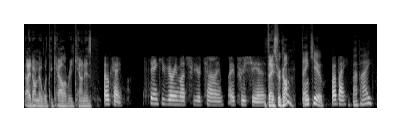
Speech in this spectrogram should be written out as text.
I don't know what the calorie count is. Okay. Thank you very much for your time. I appreciate it. Thanks for calling. Thank you. Bye bye. Bye bye.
